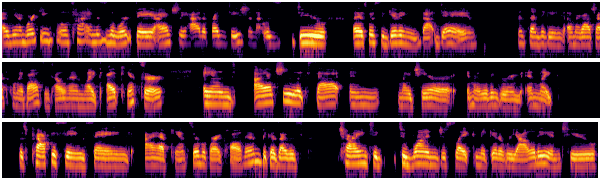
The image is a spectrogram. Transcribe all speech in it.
I mean, I'm working full time, this is a work day, I actually had a presentation that was due that I was supposed to be giving that day, and so I'm thinking, "Oh my gosh, I have to call my boss and tell him, like, I have cancer," and I actually, like, sat in my chair in my living room and, like, was practicing saying, "I have cancer," before I called him because I was trying to to, 1, just, like, make it a reality, and 2,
